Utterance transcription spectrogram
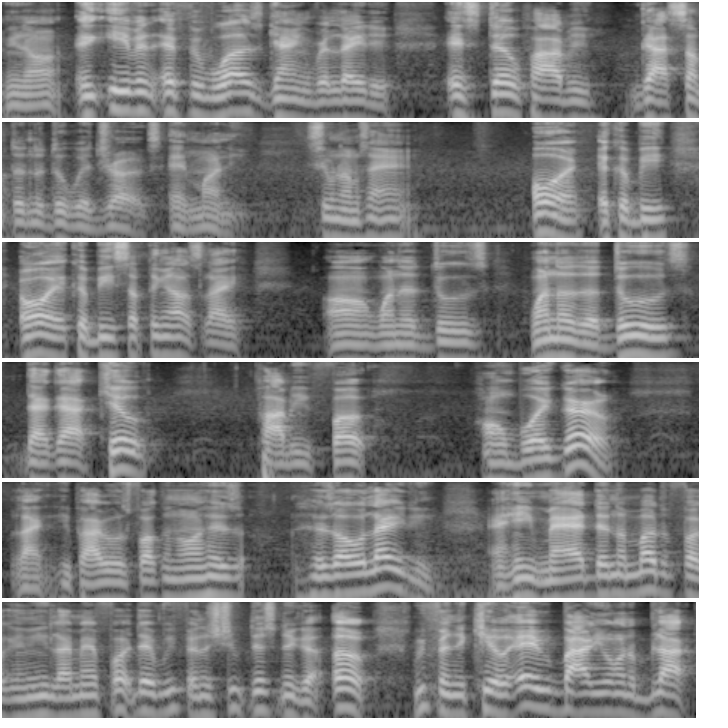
You know, even if it was gang related, it still probably got something to do with drugs and money. See what I'm saying? Or it could be, or it could be something else like, um, one of the dudes, one of the dudes that got killed, probably fucked homeboy girl. Like he probably was fucking on his his old lady. And he mad than a motherfucker. And he like, man, fuck that. We finna shoot this nigga up. We finna kill everybody on the block.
